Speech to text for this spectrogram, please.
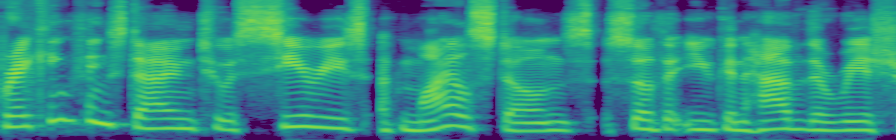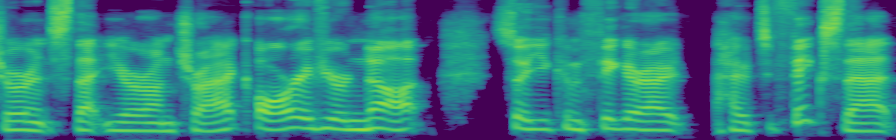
breaking things down to a series of milestones so that you can have the reassurance that you're on track, or if you're not, so you can figure out how to fix that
